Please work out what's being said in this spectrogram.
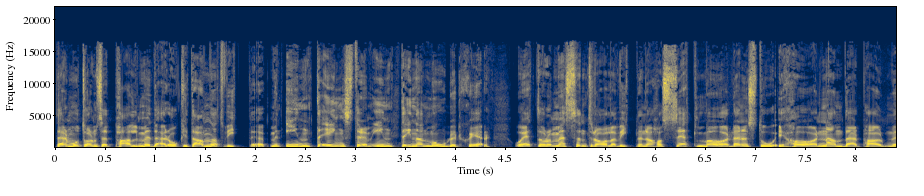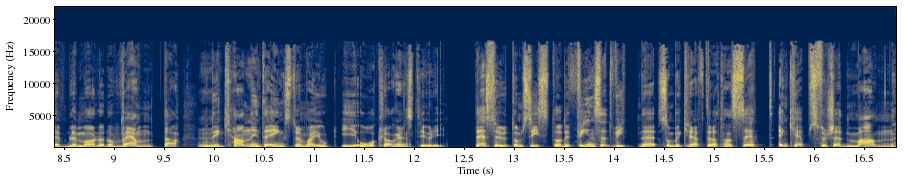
Däremot har de sett Palme där och ett annat vittne, men inte Engström, inte innan mordet sker. Och ett av de mest centrala vittnena har sett mördaren stå i hörnan där Palme blev mördad och vänta. Och det kan inte Engström ha gjort i åklagarens teori. Dessutom sist då, det finns ett vittne som bekräftar att han sett en kepsförsedd man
